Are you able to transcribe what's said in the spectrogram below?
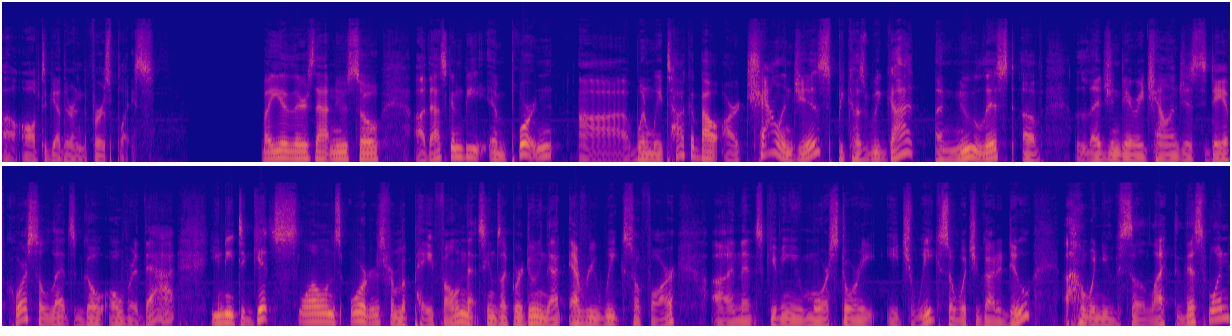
uh, altogether in the first place. But yeah there's that news. So uh, that's going to be important uh, when we talk about our challenges because we got a new list of legendary challenges today, of course. So let's go over that. You need to get Sloan's orders from a payphone. That seems like we're doing that every week so far, uh, and that's giving you more story each week. So what you got to do uh, when you select this one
